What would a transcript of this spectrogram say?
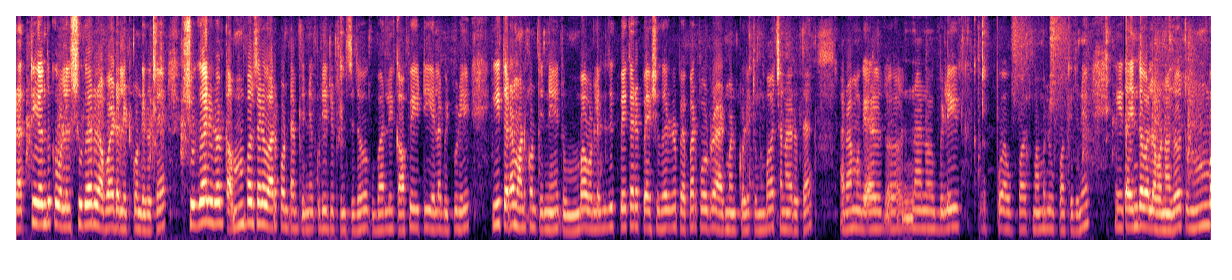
ಪ್ರತಿಯೊಂದಕ್ಕೂ ಒಳ್ಳೆ ಶುಗರ್ ಅವಾಯ್ಡಲ್ಲಿ ಇಟ್ಕೊಂಡಿರುತ್ತೆ. ಶುಗರ್ ಇರೋದು ಕಂಪಲ್ಸರಿ ವಾರ್ಕೊಂಡು ಟೈಮ್ ತಿನ್ನಿ, ಕುಡಿ ಫ್ರೆಂಡ್ಸ್ ಇದು. ಬಾರ್ಲಿ ಕಾಫಿ ಟೀ ಎಲ್ಲ ಬಿಟ್ಬಿಡಿ. ಈ ಥರ ಮಾಡ್ಕೊತೀನಿ ತುಂಬ ಒಳ್ಳೆದು. ಇದಕ್ಕೆ ಬೇಕಾದ್ರೆ ಶುಗರ್ ಪೆಪರ್ ಪೌಡ್ರ್ ಆ್ಯಡ್ ಮಾಡ್ಕೊಳ್ಳಿ, ತುಂಬ ಚೆನ್ನಾಗಿರುತ್ತೆ. ಆರಾಮಾಗಿ ನಾನು ಬಿಳಿ ಉಪ್ಪು ಉಪ್ಪು ಮಾಮೂಲಿ ಉಪ್ಪು ಹಾಕಿದ್ದೀನಿ. ಈ ಇಂದವೆಲ್ಲ ಒಣದು ತುಂಬ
